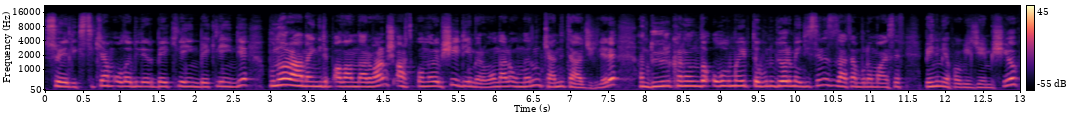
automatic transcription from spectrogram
söyledik. Scam olabilir bekleyin bekleyin diye. Buna rağmen gidip alanlar varmış. Artık onlara bir şey diyemiyorum. Onlar onların kendi tercihleri. Hani duyuru kanalında olmayıp da bunu görmediyseniz zaten buna maalesef benim yapabileceğim bir şey yok.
